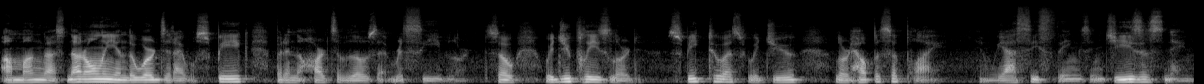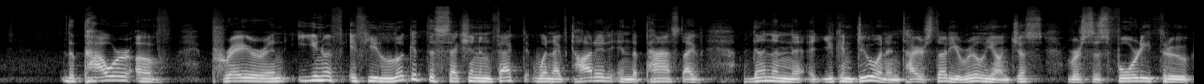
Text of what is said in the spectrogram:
among us, not only in the words that I will speak, but in the hearts of those that receive, Lord. So, would you please, Lord, speak to us? Would you, Lord, help us apply? And we ask these things in Jesus' name. The power of prayer. And, you know, if, if you look at this section, in fact, when I've taught it in the past, I've done an, you can do an entire study really on just verses 40 through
